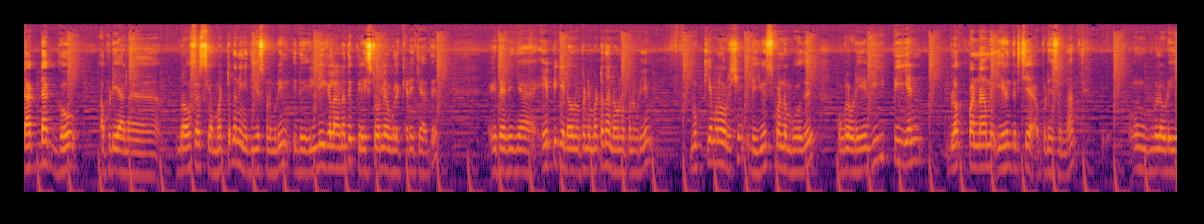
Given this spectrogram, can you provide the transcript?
Duck Duck Go அப்படியான ப்ரௌசர்ஸில் மட்டும்தான் நீங்கள் இது யூஸ் பண்ண முடியும். இது இல்லீகலானது ப்ளே ஸ்டோர்லேயும் உங்களுக்கு கிடைக்காது. இதை நீங்கள் ஏபிகே டவுன்லோட் பண்ணி மட்டும் தான் டவுன்லோட் பண்ண முடியும். முக்கியமான ஒரு விஷயம் இதை யூஸ் பண்ணும்போது உங்களுடைய விபிஎன் பிளாக் பண்ணாமல் இருந்துருச்சு அப்படின்னு சொன்னால் உங்களுடைய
